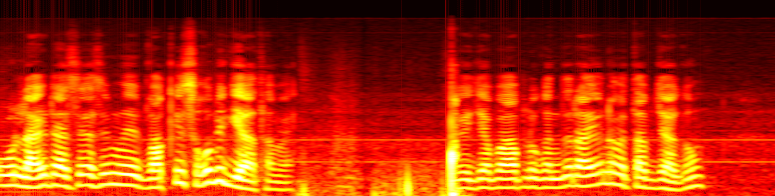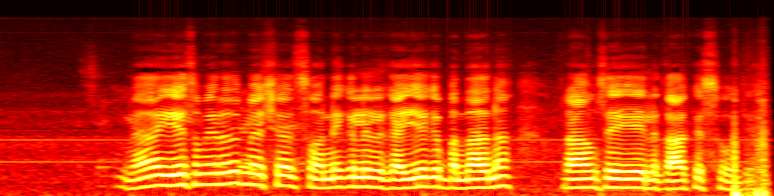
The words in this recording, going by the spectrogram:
वो लाइट ऐसे ऐसे मैं वाकई सो भी गया था मैं। जब आप लोग अंदर आए हो ना मैं तब जागा हूँ। मैं ये समझ रहा था, मैं शायद सोने के लिए लगाई है कि बंदा ना, आराम से ये लगा के सो जाए।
